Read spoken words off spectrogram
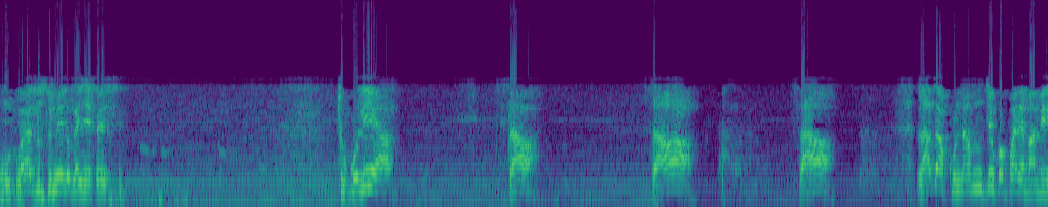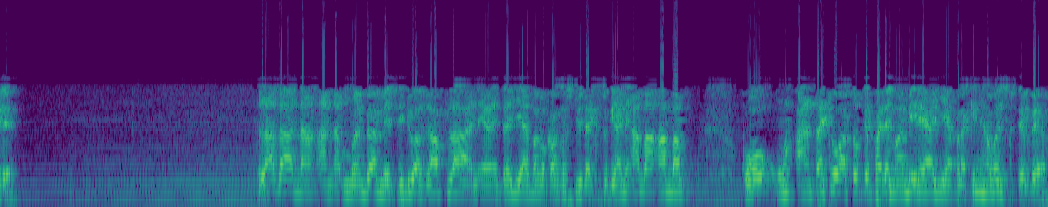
ngoja tutumie lugha nyepesi. Chukulia. Sawa. Sawa. Sawa. Labda kuna mtu yuko pale mamire labda anamwambia amezidiwa ghafla anahitaji labda sijui na kitu gani ama ama ko anatakiwa atoke pale mamire aje hapa lakini hawezi kutembea.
